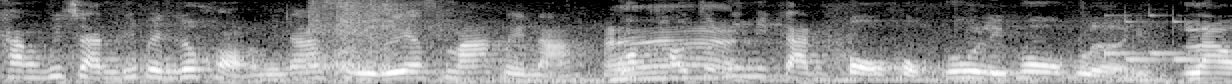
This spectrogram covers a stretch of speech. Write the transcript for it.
ทางพี่จันที่เป็นเจ้าของมีน่าซีเรียสมากเลยนะว่าอ่า เขาจะไม่มีการโกหกผู้บริโภคเลย เรา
